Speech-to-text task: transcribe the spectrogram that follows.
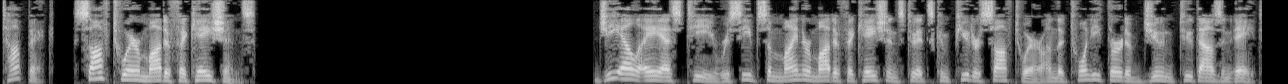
Topic: Software modifications. GLAST received some minor modifications to its computer software on the 23rd of June 2008.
